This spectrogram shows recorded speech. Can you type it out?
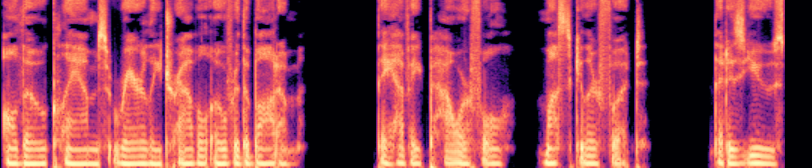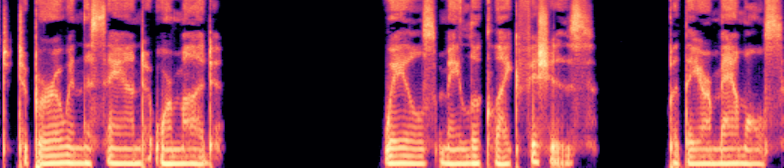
Although clams rarely travel over the bottom, they have a powerful, muscular foot that is used to burrow in the sand or mud. Whales may look like fishes, but they are mammals.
